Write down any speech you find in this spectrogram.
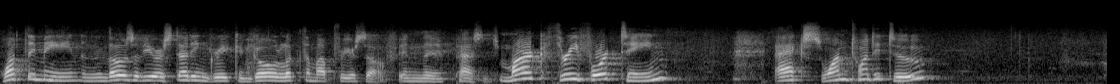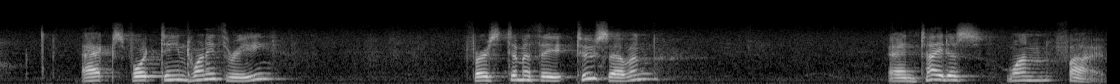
what they mean, and those of you who are studying Greek can go look them up for yourself in the passage. Mark 3:14, Acts 1:22, Acts 14:23, 1 Timothy 2 7 and Titus 1 5.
